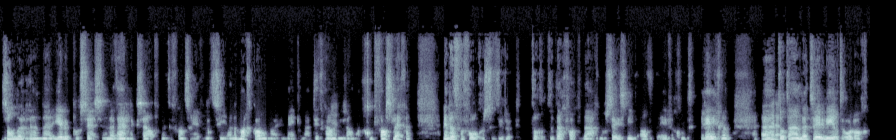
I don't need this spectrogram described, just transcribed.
Zonder een uh, eerlijk proces. En uiteindelijk zelf met de Franse revolutie aan de macht komen. En denken, nou dit gaan we nu allemaal goed vastleggen. En dat vervolgens natuurlijk tot op de dag van vandaag nog steeds niet altijd even goed regelen. Uh, Tot aan de Tweede Wereldoorlog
